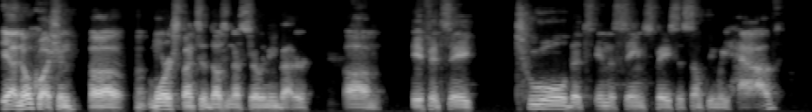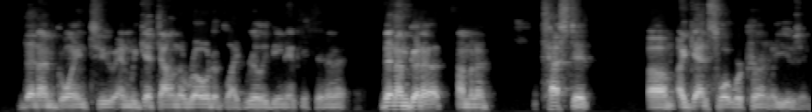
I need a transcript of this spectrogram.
Yeah, no question. Uh, more expensive doesn't necessarily mean better. Um, if it's a tool that's in the same space as something we have, then I'm going to, and we get down the road of like really being interested in it, then I'm gonna, I'm gonna test it um, against what we're currently using.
